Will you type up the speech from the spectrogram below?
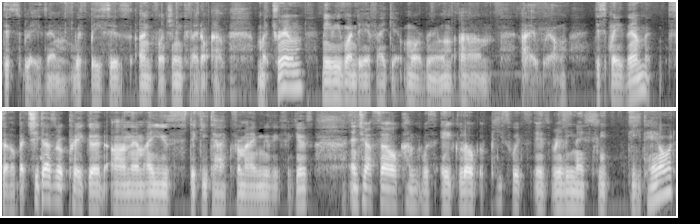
display them with bases, unfortunately, because I don't have much room. Maybe one day if I get more room, um, I will display them. So, but she does look pretty good on them. I use sticky tack for my movie figures. And she also comes with a globe of peace, which is really nicely detailed.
